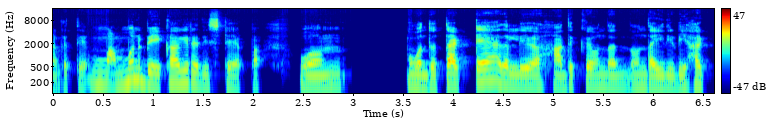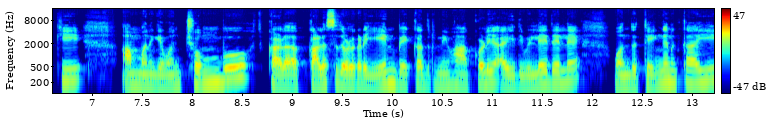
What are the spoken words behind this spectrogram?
ಆಗುತ್ತೆ. ಅಮ್ಮನ ಬೇಕಾಗಿರೋದು ಇಷ್ಟೇ ಅಪ್ಪ ಒಂದು ತಟ್ಟೆ, ಅದರಲ್ಲಿ ಅದಕ್ಕೆ ಒಂದು ಒಂದು ಐದು ಇಡಿ ಅಕ್ಕಿ, ಅಮ್ಮನಿಗೆ ಒಂದು ಚೊಂಬು, ಕಳ, ಕಳಸದೊಳಗಡೆ ಏನು ಬೇಕಾದರೂ ನೀವು ಹಾಕ್ಕೊಳ್ಳಿ ಐದು ವೀಳ್ಯದೆಲೆ ಒಂದು ತೆಂಗಿನಕಾಯಿ,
